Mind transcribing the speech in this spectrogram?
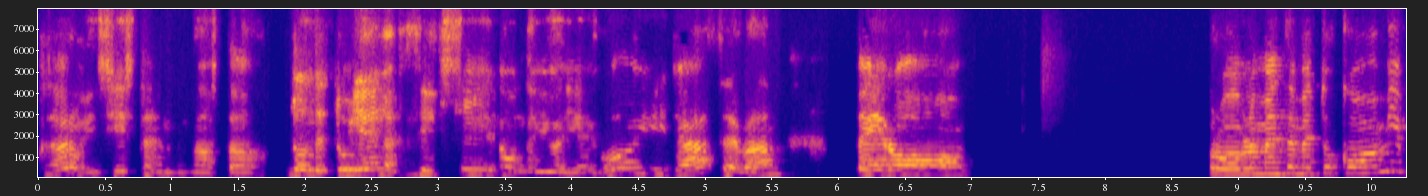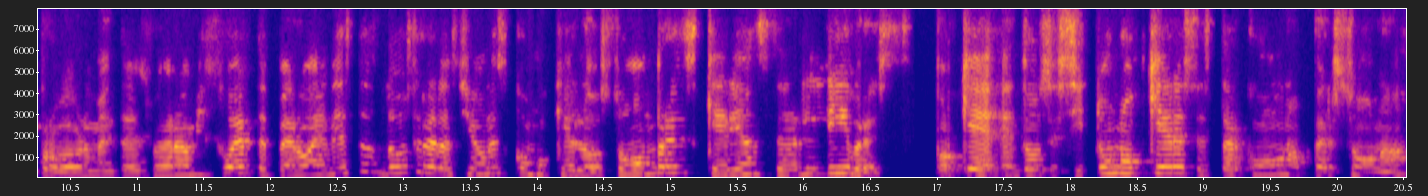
claro, insisten hasta Donde tú llegas, sí. sí, donde yo llego y ya se van, pero probablemente me tocó a mí, probablemente eso era mi suerte, pero en estas dos relaciones como que los hombres querían ser libres, porque entonces si tú no quieres estar con una persona,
